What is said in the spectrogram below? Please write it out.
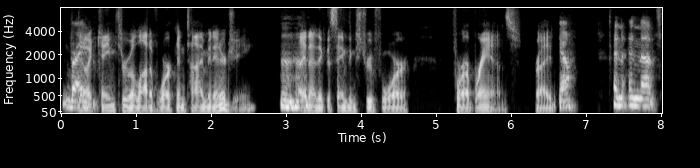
Right. You know, it came through a lot of work and time and energy. Mm-hmm. Right. And I think the same thing's true for for our brands. Right. Yeah and and that's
